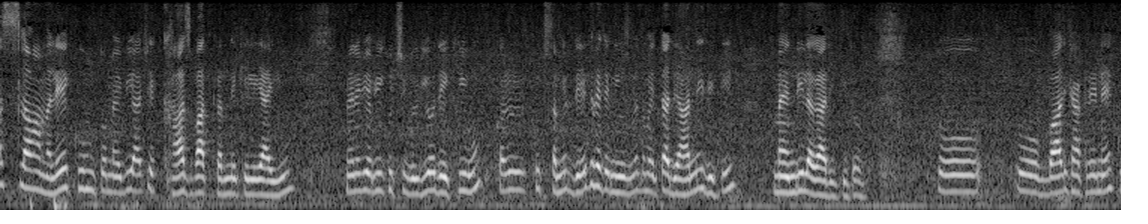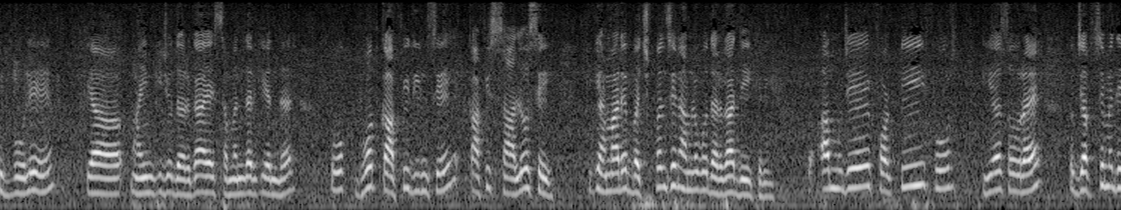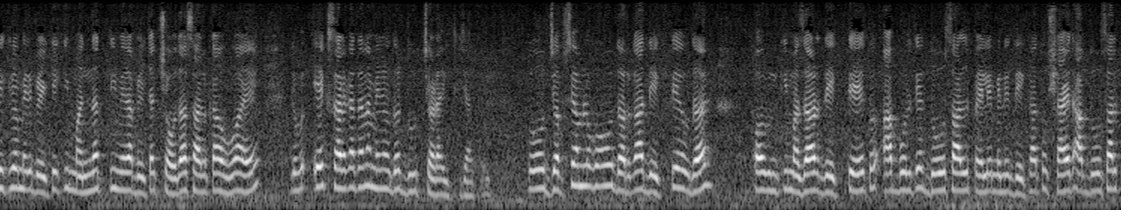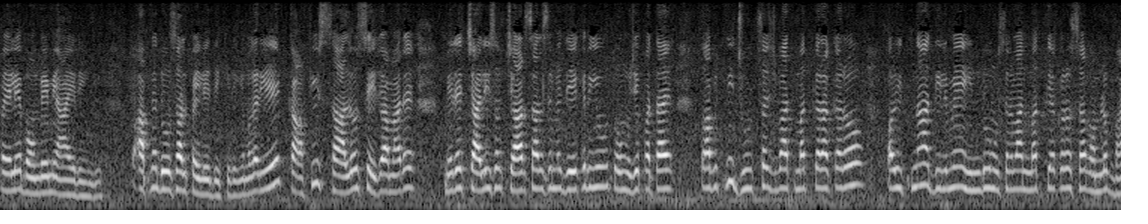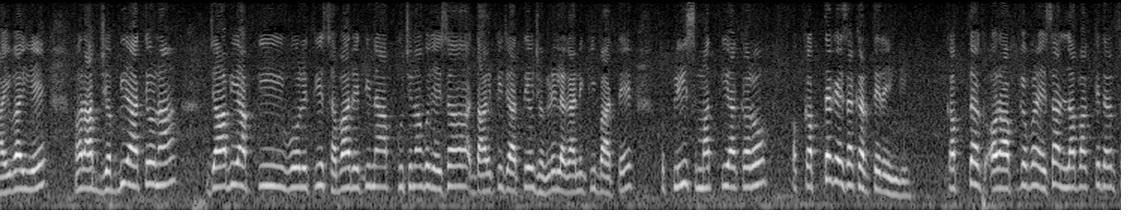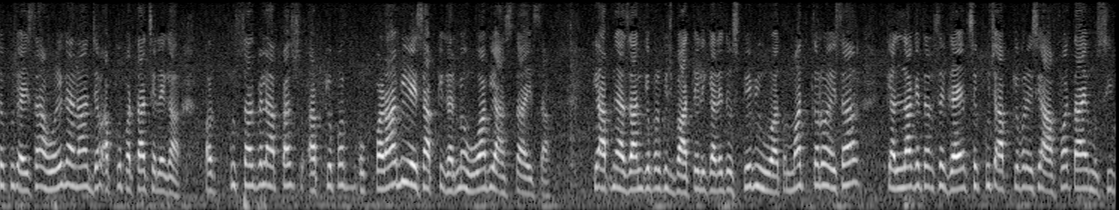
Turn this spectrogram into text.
अस्सलाम वालेकुम तो मैं भी आज एक ख़ास बात करने के लिए आई हूँ। मैंने भी अभी कुछ वीडियो देखी हूँ। कल कुछ समीर देख रहे थे न्यूज़ में तो मैं इतना ध्यान नहीं दी थी मेहंदी लगा रही थी तो। तो वो बाल ठाकरे ने कुछ बोले क्या माहिम की जो दरगाह है समंदर के अंदर, वो बहुत काफ़ी दिन से, काफ़ी सालों से, क्योंकि हमारे बचपन से ना हम लोग वो दरगाह देख रहे तो अब मुझे फोर्टी फोर ईयर्स हो रहा है। तो जब से मैं देख रही हूँ मेरे बेटे की मन्नत थी मेरा बेटा चौदह साल का हुआ है, जब एक साल का था ना, मैंने उधर दूध चढ़ाई थी जाके। तो जब से हम लोग वो दरगाह देखते हैं उधर और उनकी मज़ार देखते हैं तो आप बोलते हैं दो साल पहले मैंने देखा तो शायद आप दो साल पहले बॉम्बे में आए रहेंगे। तो आपने दो साल पहले देखे रहेंगे। मगर ये काफ़ी सालों से जो हमारे, मेरे चालीस और चार साल से मैं देख रही हूँ तो मुझे पता है। तो आप इतनी झूठ सच बात मत करा करो और इतना दिल में हिंदू मुसलमान मत क्या करो, सब हम लोग भाई भाई है। और आप जब भी आते हो ना, जहाँ भी आपकी वो रहती है, सभा रहती ना, आप कुछ ना कुछ ऐसा डाल के जाते हो, झगड़े लगाने की बातें तो प्लीज़ मत किया करो। और कब तक ऐसा करते रहेंगे? कब तक? और आपके ऊपर ऐसा अल्लाह पाक की तरफ़ से कुछ ऐसा होएगा ना, जब आपको पता चलेगा। और कुछ साल पहले आप पास, आपके ऊपर पड़ा भी ऐसा, आपके घर में हुआ भी आस्था ऐसा, कि आपने अजान के ऊपर कुछ बातें निकाले तो उस पर भी हुआ। तो मत करो ऐसा कि अल्लाह की तरफ़ से गैब से कुछ आपके ऊपर ऐसी आफत आए मुसीबत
